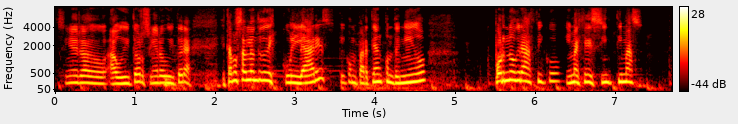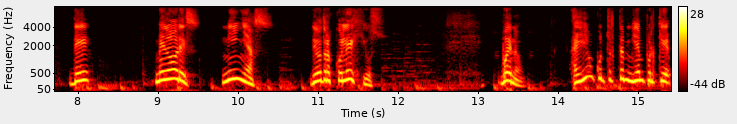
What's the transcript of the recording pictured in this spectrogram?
señor auditor, señora auditora. Estamos hablando de escolares que compartían contenido pornográfico, imágenes íntimas de menores, niñas, de otros colegios. Bueno, ahí hay un control también porque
